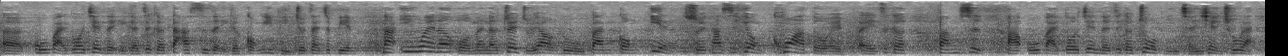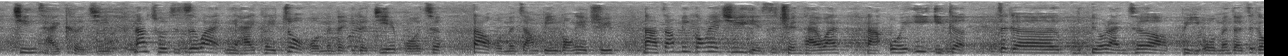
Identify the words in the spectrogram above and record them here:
呃五百多件的一个这个大师的一个工艺品就在这边。那因为呢，我们呢最主要鲁班宫宴，所以它是用跨斗诶诶这个方式把五百多件。的这个作品呈现出来，精彩可期。那除此之外，你还可以坐我们的一个接驳车到我们张滨工业区。那张滨工业区也是全台湾那唯一一个这个游览车哦，比我们的这个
